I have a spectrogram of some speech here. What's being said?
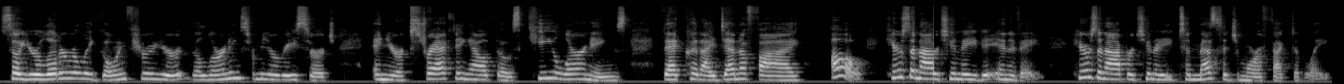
So you're literally going through your the learnings from your research and you're extracting out those key learnings that could identify oh, here's an opportunity to innovate. Here's an opportunity to message more effectively.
